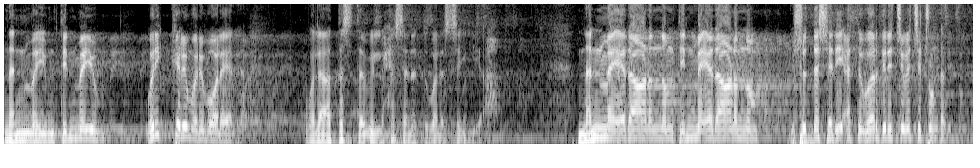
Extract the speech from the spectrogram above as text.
നന്മയും തിന്മയും ഒരിക്കലും ഒരുപോലെയല്ല. വലാ തസ്തവിൽ ഹസനത്ത് വല സയ്യ നന്മ ഏതാണെന്നും തിന്മ ഏതാണെന്നും വിശുദ്ധ ശരീരത്ത് വേർതിരിച്ചു വെച്ചിട്ടുണ്ട്.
